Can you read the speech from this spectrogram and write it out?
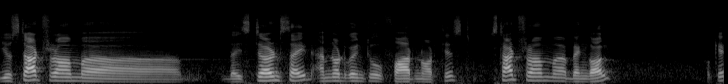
You start from uh, the eastern side, I am not going to far northeast, start from uh, Bengal, okay,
